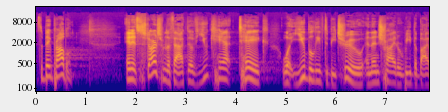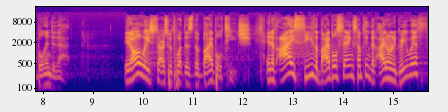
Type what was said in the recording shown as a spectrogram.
It's a big problem. And it starts from the fact of you can't take what you believe to be true and then try to read the Bible into that. It always starts with what does the Bible teach? And if I see the Bible saying something that I don't agree with,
